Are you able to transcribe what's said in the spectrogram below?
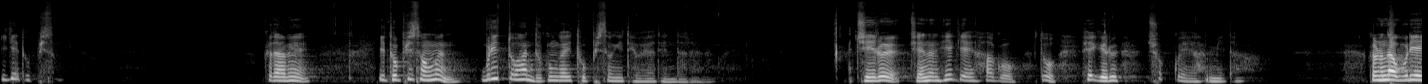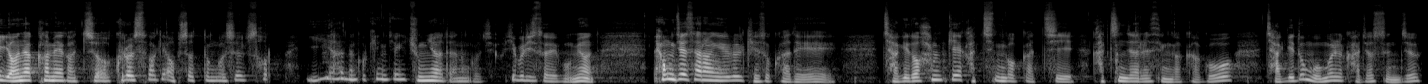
이게 도피성. 그 다음에 이 도피성은 우리 또한 누군가의 도피성이 되어야 된다라는 거예요. 죄를 죄는 회개하고 또 회개를 촉구해야 합니다. 그러나 우리의 연약함에 갇혀 그럴 수밖에 없었던 것을 서로 이해하는 거 굉장히 중요하다는 거죠. 히브리서에 보면 형제 사랑을 계속하되 자기도 함께 갇힌 것 같이 갇힌 자를 생각하고 자기도 몸을 가졌은즉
